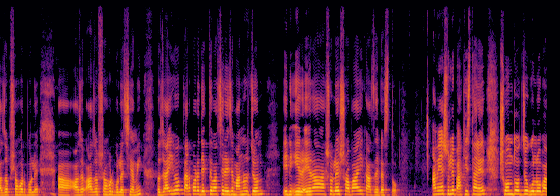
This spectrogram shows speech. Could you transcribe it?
আজব শহর বলে আজব শহর বলেছি আমি। তো যাই হোক, তারপরে দেখতে পাচ্ছেন এই যে মানুষজন এরা আসলে সবাই কাজে ব্যস্ত। আমি আসলে পাকিস্তানের সৌন্দর্যগুলো বা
